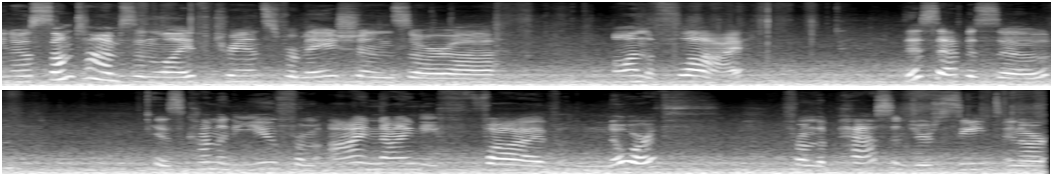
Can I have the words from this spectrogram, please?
You know, sometimes in life, transformations are uh, on the fly. This episode is coming to you from I 95 North from the passenger seat in our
